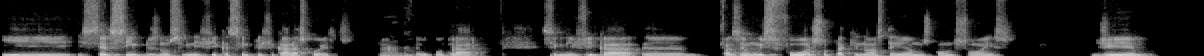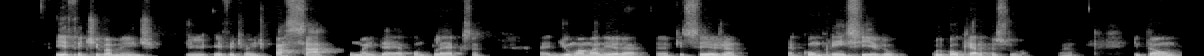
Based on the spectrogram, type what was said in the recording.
E, e, ser simples não significa simplificar as coisas. Né? Ah, Pelo contrário, significa é, fazer um esforço para que nós tenhamos condições de efetivamente, de efetivamente passar uma ideia complexa é, de uma maneira é, que seja é, compreensível por qualquer pessoa. Né? Então,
